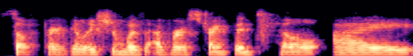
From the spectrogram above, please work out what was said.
self regulation was ever a strength until I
